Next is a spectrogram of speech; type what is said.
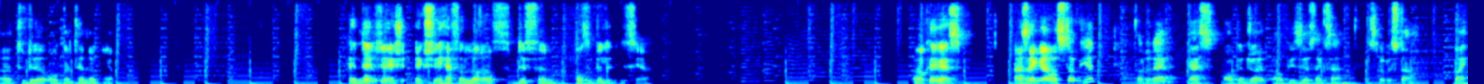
uh, to the old Nintendo game. And they actually have a lot of different possibilities here. Okay guys, I think I will stop here for today. Guys, I hope you enjoyed. I hope you see us next time. Let's go with Bye.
